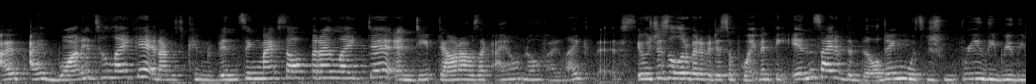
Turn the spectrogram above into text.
I wanted to like it and I was convincing myself that I liked it. And deep down I was like, I don't know if I like this. It was just a little bit of a disappointment. The inside of the building was just really, really,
